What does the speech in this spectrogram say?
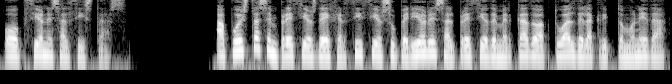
o opciones alcistas. Apuestas en precios de ejercicio superiores al precio de mercado actual de la criptomoneda,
